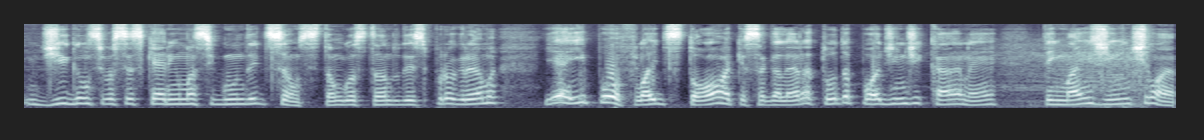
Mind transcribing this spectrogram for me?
digam se vocês querem uma segunda edição, se estão gostando desse programa. E aí, pô, Floyd Stock, essa galera toda pode indicar, né? Tem mais gente lá,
